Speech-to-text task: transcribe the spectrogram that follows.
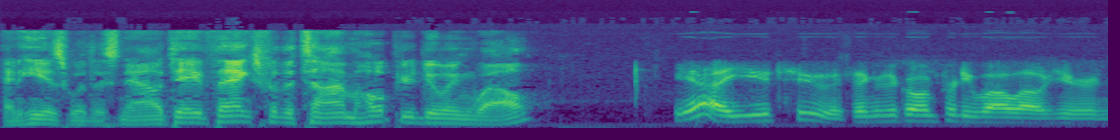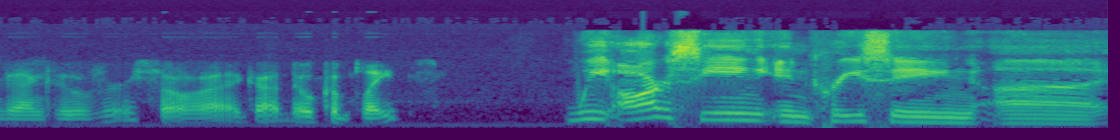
and he is with us now. Dave, thanks for the time. Hope you're doing well. Yeah, you too. Things are going pretty well out here in Vancouver, so I got no complaints we are seeing increasing uh,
